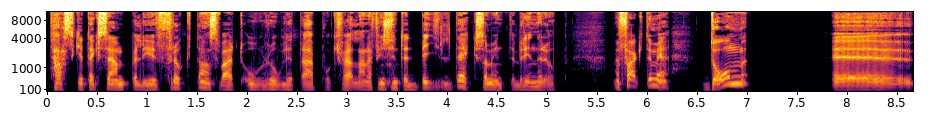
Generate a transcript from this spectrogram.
taskigt exempel, det är ju fruktansvärt oroligt där på kvällarna. Det finns ju inte ett bildäck som inte brinner upp. Men faktum är, de eh,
